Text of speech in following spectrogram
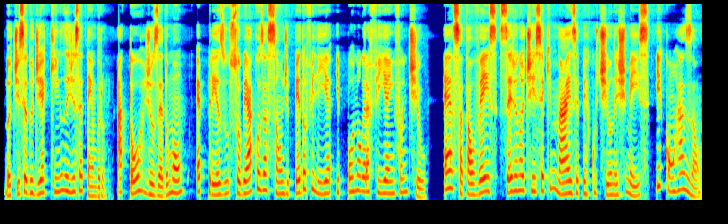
Notícia do dia 15 de setembro. Ator José Dumont é preso sob a acusação de pedofilia e pornografia infantil. Essa talvez seja a notícia que mais repercutiu neste mês, e com razão.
